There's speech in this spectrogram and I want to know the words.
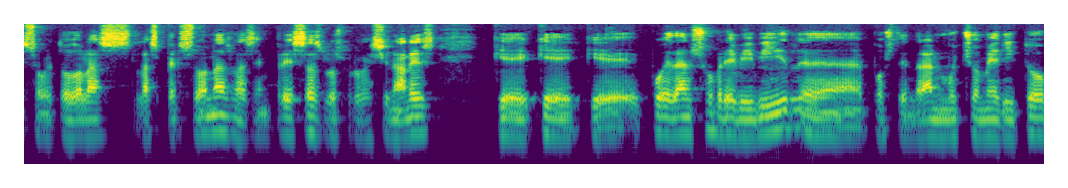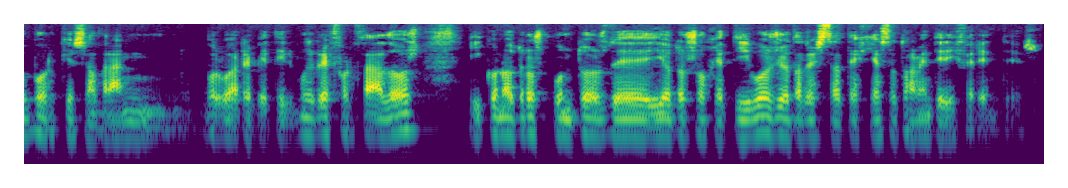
sobre todo las, las personas, las empresas, los profesionales que, que, puedan sobrevivir, eh, pues tendrán mucho mérito porque saldrán, vuelvo a repetir, muy reforzados y con otros puntos de, y otros objetivos y otras estrategias totalmente diferentes.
